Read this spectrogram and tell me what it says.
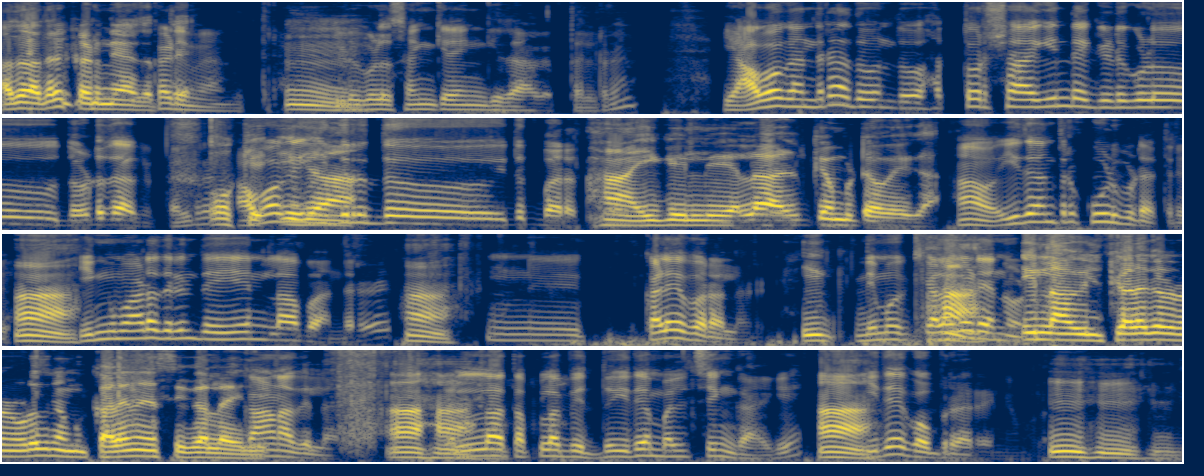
ಅದು ಆದ್ರೆ ಕಡಿಮೆ ಆಗುತ್ತೆ. ಕಡಿಮೆ ಆಗುತ್ತೆ. ಹ್ಮ್. ಗಿಡಗಳ ಸಂಖ್ಯೆ ಹೆಂಗ್ ಇದಾಗತ್ತಲ್ರಿ? ಯಾವಾಗ ಅಂದ್ರೆ ಅದು ಒಂದು ಹತ್ತು ವರ್ಷ ಆಗಿಂದ ಗಿಡಗಳು ದೊಡ್ಡದಾಗುತ್ತಲ್ರಿ? Okay, ಅವಾಗ ಈಗ- ಇದ್ರದ್ದು ಇದಕ್ ಬರುತ್ತೆ. ಹಾ ಈಗ ಇಲ್ಲಿ ಎಲ್ಲ ಅಳ್ಕೊಂಡ್ಬಿಟ್ಟವ ಈಗ. ಹಾ ಇದಂತ್ರ ಕೂಡ್ಬಿಡತ್ರಿ. ಹಾ. ಹಿಂಗ್ ಮಾಡೋದ್ರಿಂದ ಏನ್ ಲಾಭ ಅಂದ್ರೆ ಹಾ. ಹ್ಮ್, ಕಳೆ ಬರಲ್ಲ ರೀ. ಈಗ- ನಿಮಗ್ ಕೆಳಗಡೆ ನೋಡಿ ಇಲ್ಲಿ ನಾವು ಇಲ್ಲಿ ಕೆಳಗಡೆ ನೋಡಿದ್ರೆ ನಮ್ಗೆ ಕಳೆನೇ ಸಿಗಲ್ಲ ಇಲ್ಲಿ. ಕಾಣೋದಿಲ್ಲ ಹಾ ಹಾ. ಎಲ್ಲ ತಪ್ಪಲ ಬಿದ್ದು ಇದೇ ಮಲ್ಚಿಂಗ್ ಆಗಿ ಹಾ. ಇದೇ ಗೊಬ್ಬರ ರೀ ನಿಮ್ಗೆ ಹ್ಮ್ ಹ್ಮ್ ಹ್ಮ್.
